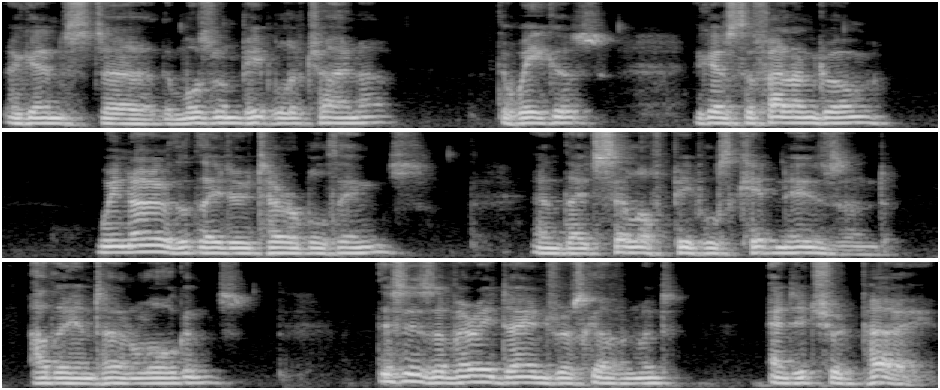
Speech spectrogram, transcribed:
against uh, the Muslim people of China, the Uyghurs, against the Falun Gong. We know that they do terrible things and they sell off people's kidneys and other internal organs. This is a very dangerous government and it should pay.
